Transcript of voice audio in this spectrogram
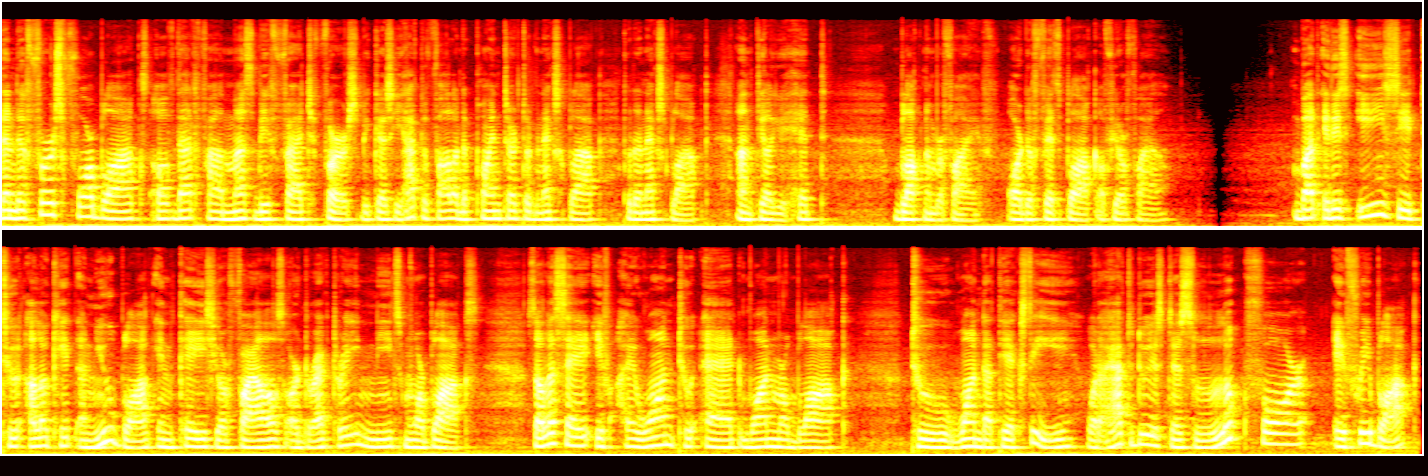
then the first four blocks of that file must be fetched first because you have to follow the pointer to the next block to the next block until you hit block number 5 or the fifth block of your file. But it is easy to allocate a new block in case your files or directory needs more blocks. So let's say if I want to add one more block to 1.txt, what I have to do is just look for a free block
